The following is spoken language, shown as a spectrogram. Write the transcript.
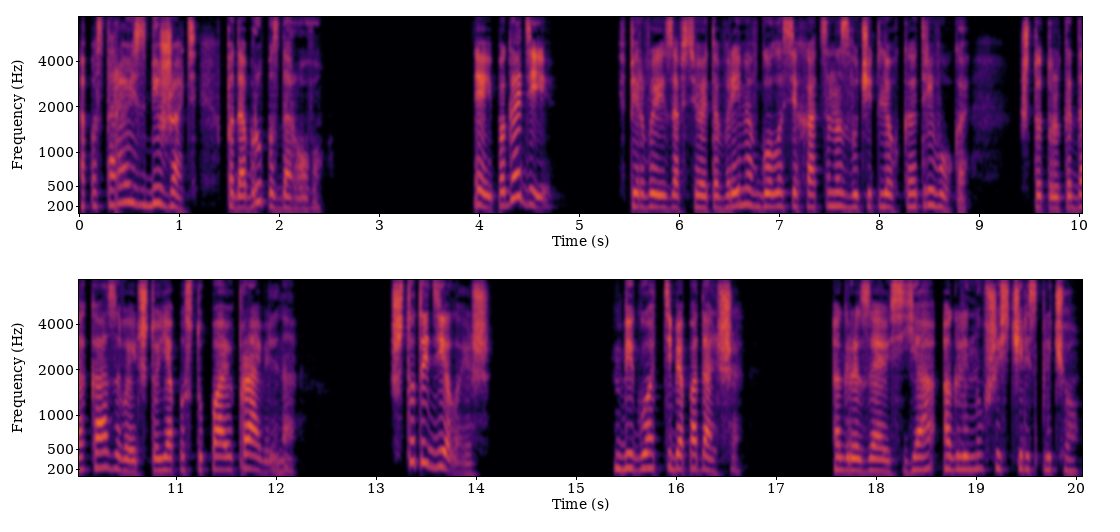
а постараюсь сбежать по добру, по здорову. «Эй, погоди!» Впервые за все это время в голосе Хадсона звучит легкая тревога, что только доказывает, что я поступаю правильно. «Что ты делаешь?» «Бегу от тебя подальше», — огрызаюсь я, оглянувшись через плечо.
